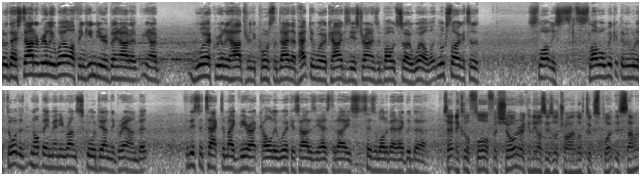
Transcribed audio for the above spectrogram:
look, they started really well. I think India have been able to, you know, work really hard through the course of the day. They've had to work hard because the Australians have bowled so well. It looks like it's a slightly slower wicket than we would have thought. There's not been many runs scored down the ground, but for this attack to make Virat Kohli work as hard as he has today says a lot about how good they are. Technical flaw for sure. I reckon the Aussies will try and look to exploit this summer.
